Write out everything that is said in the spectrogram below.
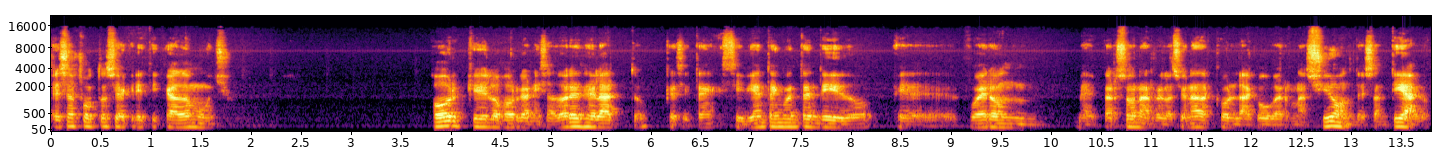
Esa foto se ha criticado mucho porque los organizadores del acto, que si, bien tengo entendido, eh, fueron eh, personas relacionadas con la gobernación de Santiago,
